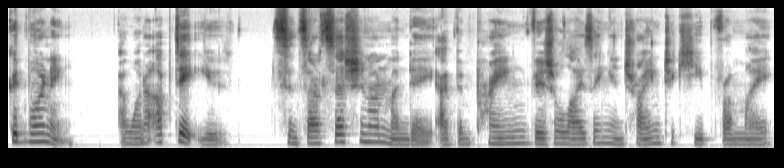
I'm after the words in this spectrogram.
Good morning. I want to update you. Since our session on Monday, I've been praying, visualizing, and trying to keep from my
